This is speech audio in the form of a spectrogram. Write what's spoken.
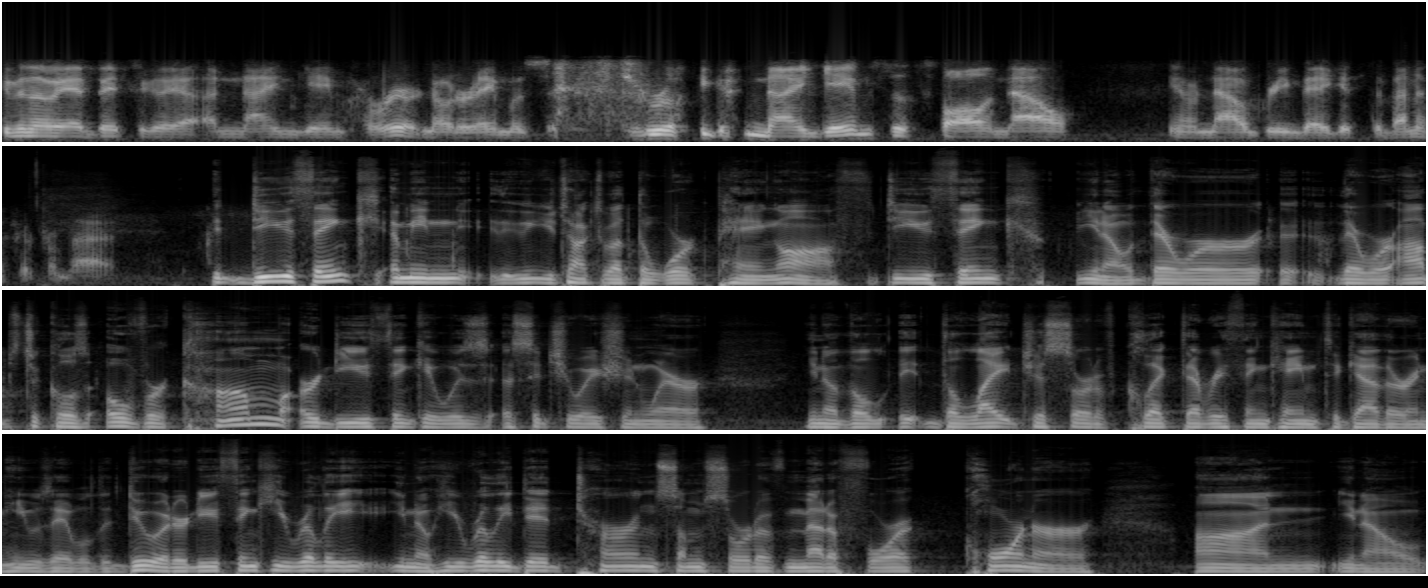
even though he had basically a, a nine game career at Notre Dame was really good nine games this fall, and now you know now Green Bay gets the benefit from that. Do you think? I mean, you talked about the work paying off. Do you think you know there were there were obstacles overcome, or do you think it was a situation where you know the the light just sort of clicked everything came together and he was able to do it or do you think he really you know he really did turn some sort of metaphoric corner on you know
